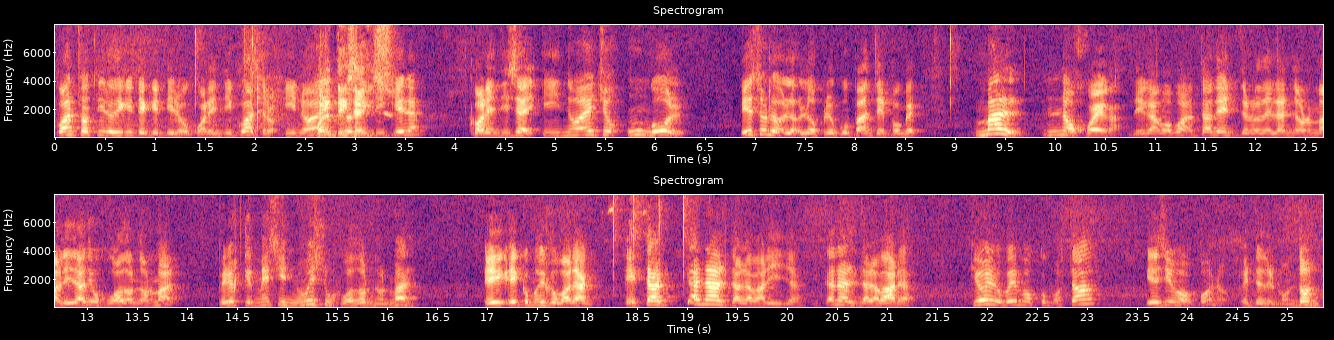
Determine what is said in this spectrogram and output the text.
¿Cuántos tiros dijiste que tiró? 44. Y no ha hecho ni siquiera 46. Y no ha hecho un gol. Eso es lo, preocupante, porque mal no juega. Digamos, bueno, está dentro de la normalidad de un jugador normal. Pero es que Messi no es un jugador normal. Es, como dijo Barak, está tan alta la varilla, tan alta la vara, que hoy lo vemos como está y decimos, bueno, este es del montón.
